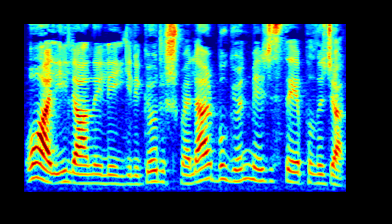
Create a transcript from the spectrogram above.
OHAL ilanı ile ilgili görüşmeler bugün mecliste yapılacak.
